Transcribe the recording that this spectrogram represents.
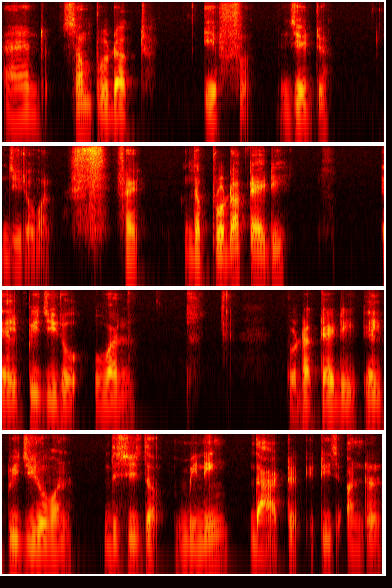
and some product fz01 fine. The product id lp01 product id lp01 this is the meaning that it is under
